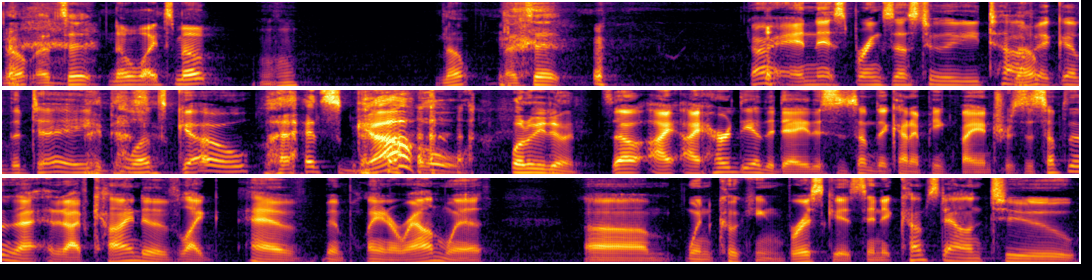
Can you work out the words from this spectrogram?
Nope, that's it. No white smoke. Mm-hmm. Nope, that's it. All right, and this brings us to the topic of the day. doesn't. Let's go. Let's go. what are we doing? So I, I heard the other day. This is something that kind of piqued my interest. It's something that, that I've kind of like have been playing around with um, when cooking briskets, and it comes down to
